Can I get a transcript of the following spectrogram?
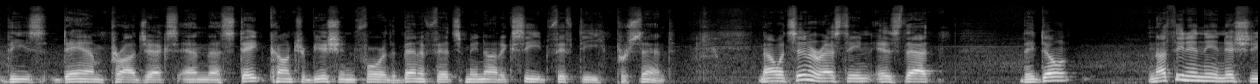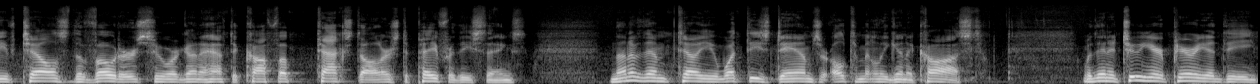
these dam projects, and the state contribution for the benefits may not exceed 50%. Now, what's interesting is that they don't, nothing in the initiative tells the voters who are going to have to cough up tax dollars to pay for these things None of them tell you what these dams are ultimately going to cost. Within a two-year period, the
